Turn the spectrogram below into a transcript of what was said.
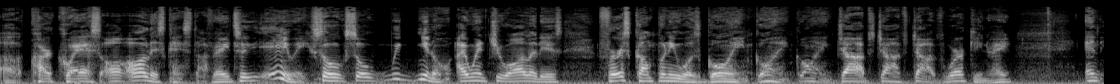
uh, car quests, all, all this kind of stuff, right? So anyway, so so we, you know, I went through all of this. First company was going, going, going, jobs, jobs, jobs, working, right? And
